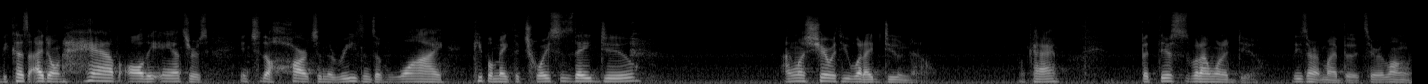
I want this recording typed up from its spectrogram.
Because I don't have all the answers, into the hearts and the reasons of why people make the choices they do, I'm going to share with you what I do know. Okay? But this is what I want to do. These aren't my boots. They're along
